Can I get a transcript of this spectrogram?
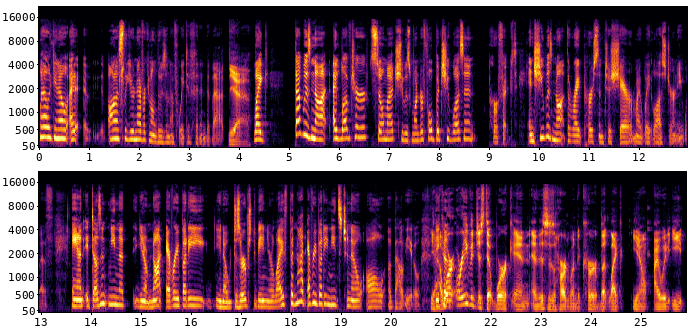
"Well, you know, I honestly, you're never going to lose enough weight to fit into that." Yeah. Like that was not I loved her so much. She was wonderful, but she wasn't perfect. And she was not the right person to share my weight loss journey with. And it doesn't mean that, you know, not everybody, you know, deserves to be in your life, but not everybody needs to know all about you. Yeah, Because- or or even just at work, and and this is a hard one to curb, but like you know, I would eat,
